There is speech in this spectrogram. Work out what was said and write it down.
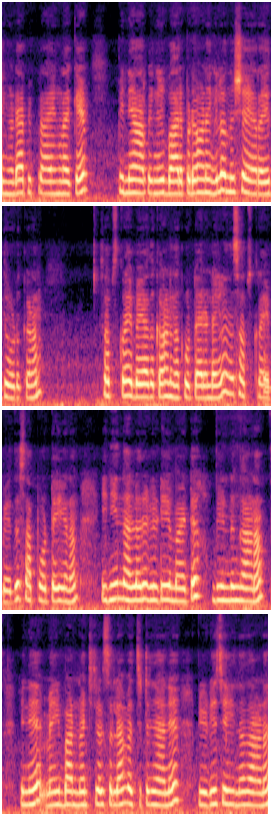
നിങ്ങളുടെ അഭിപ്രായങ്ങളൊക്കെ. പിന്നെ ആർക്കെങ്കിലും ഉപകാരപ്പെടുവാണെങ്കിൽ ഒന്ന് ഷെയർ ചെയ്ത് കൊടുക്കണം. സബ്സ്ക്രൈബ് ചെയ്യാതെ കാണുന്ന കൂട്ടുകാരുണ്ടെങ്കിൽ ഒന്ന് സബ്സ്ക്രൈബ് ചെയ്ത് സപ്പോർട്ട് ചെയ്യണം. ഇനിയും നല്ലൊരു വീഡിയോയുമായിട്ട് വീണ്ടും കാണാം. പിന്നെ മെയിൻ ബൺ മെറ്റീരിയൽസ് എല്ലാം വെച്ചിട്ട് ഞാൻ വീഡിയോ ചെയ്യുന്നതാണ്.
